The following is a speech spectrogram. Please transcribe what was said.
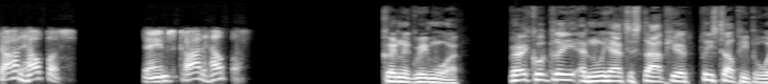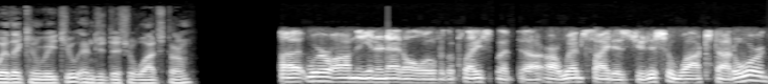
God help us, James. God help us. Couldn't agree more. Very quickly, and we have to stop here. Please tell people where they can reach you and Judicial Watch, Tom. Uh, we're on the internet all over the place, but uh, our website is judicialwatch.org.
